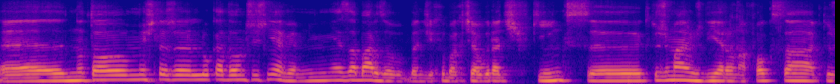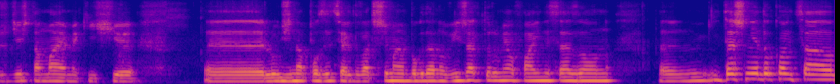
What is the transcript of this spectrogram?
e, no to myślę, że Luka Doncic, nie wiem, nie za bardzo będzie chyba chciał grać w Kings, którzy mają już Dierona Foxa, którzy gdzieś tam mają jakiś ludzi na pozycjach 2-3, mają Bogdanowicza, który miał fajny sezon, i też nie do końca,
